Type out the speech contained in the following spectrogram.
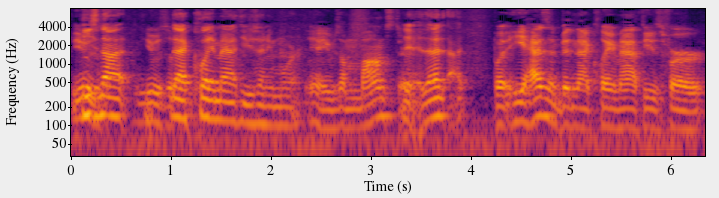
he He's was- not he was a- that Clay Matthews anymore. yeah, he was a monster. Yeah, that I, but he hasn't been that Clay Matthews for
